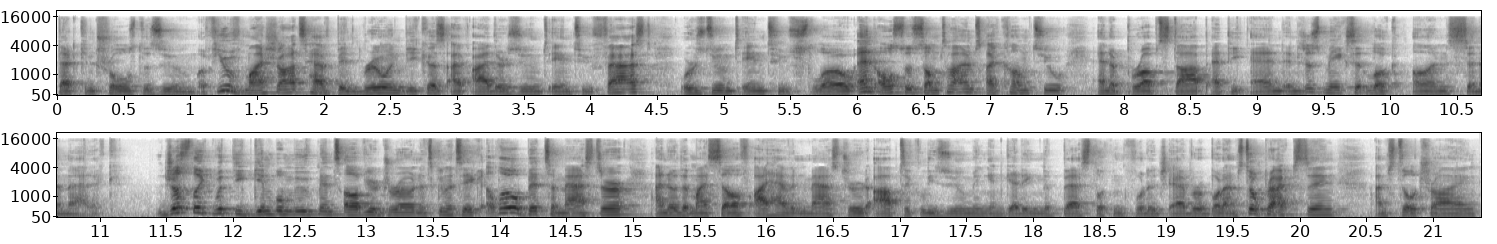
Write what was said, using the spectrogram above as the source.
that controls the zoom. A few of my shots have been ruined because I've either zoomed in too fast or zoomed in too slow. And also sometimes I come to an abrupt stop at the end and it just makes it look uncinematic. Just like with the gimbal movements of your drone, it's going to take a little bit to master. I know that myself, I haven't mastered optically zooming and getting the best looking footage ever, but I'm still practicing, I'm still trying,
